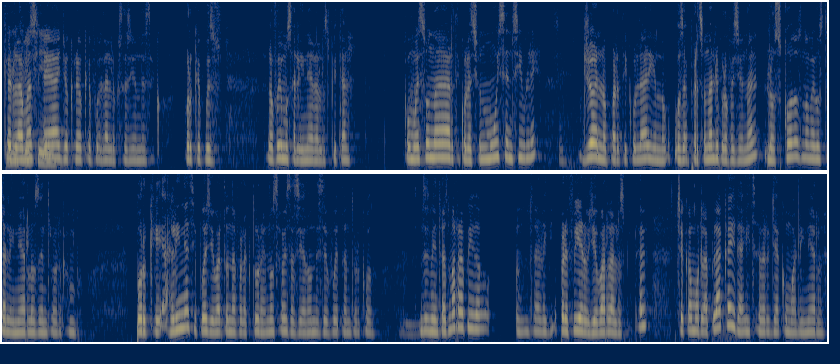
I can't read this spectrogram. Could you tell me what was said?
Qué Pero la más fea yo creo que fue la luxación de ese codo, porque pues lo fuimos a alinear al hospital. Como es una articulación muy sensible, Sí. yo en lo particular y en lo, o sea, personal y profesional, los codos no me gusta alinearlos dentro del campo. Porque alineas y puedes llevarte una fractura, no sabes hacia dónde se fue tanto el codo. Entonces, mientras más rápido, le- prefiero llevarla al hospital, checamos la placa y de ahí saber ya cómo alinearla.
